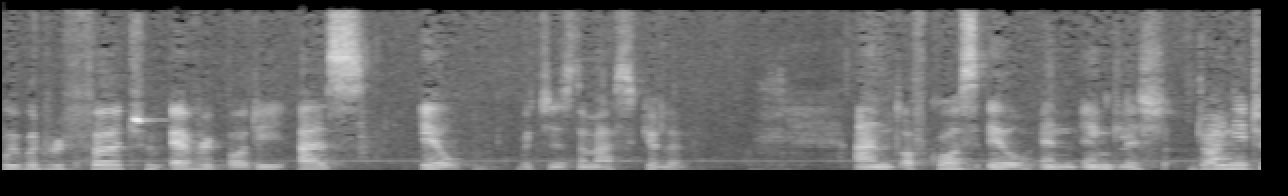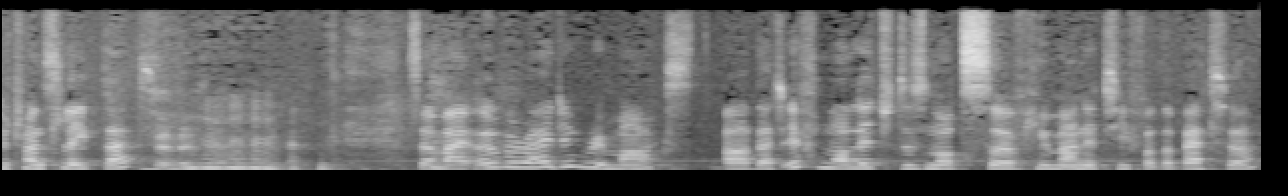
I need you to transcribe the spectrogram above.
we would refer to everybody as ill, which is the masculine. And of course, ill in English. Do I need to translate that? So, my overriding remarks are that if knowledge does not serve humanity for the better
